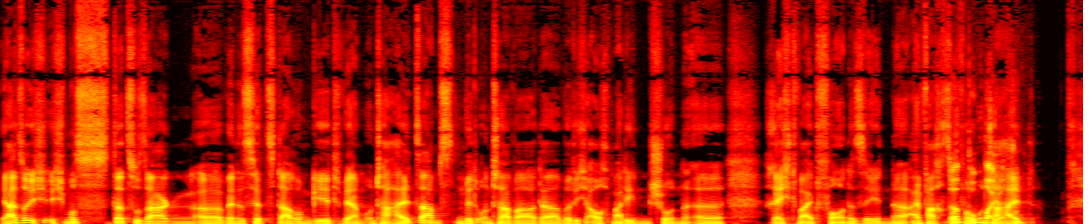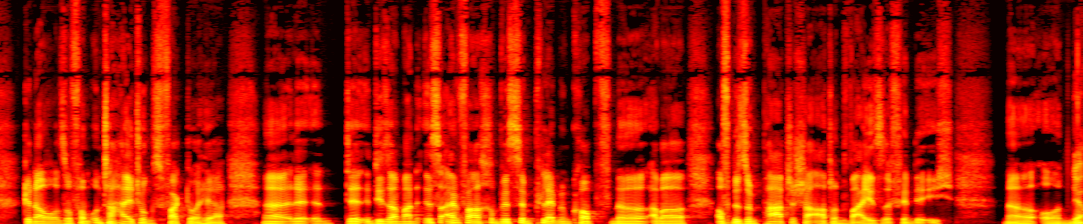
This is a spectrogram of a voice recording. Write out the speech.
ja, also ich, ich muss dazu sagen, äh, wenn es jetzt darum geht, wer am unterhaltsamsten mitunter war, da würde ich auch Martin schon äh, recht weit vorne sehen. Ne? Einfach so ja, vom Unterhalt. Genau, so vom Unterhaltungsfaktor her. Der, dieser Mann ist einfach ein bisschen plem im Kopf, ne, aber auf eine sympathische Art und Weise, finde ich. Ne, und ja,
